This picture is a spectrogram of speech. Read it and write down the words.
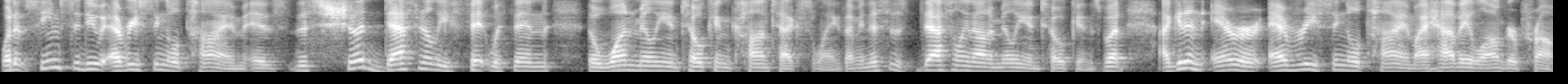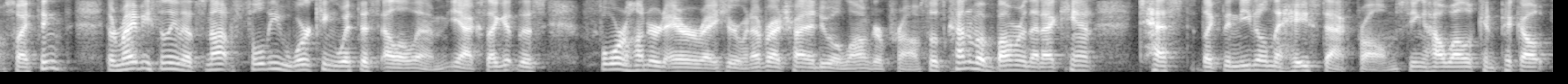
what it seems to do every single time is this should definitely fit within the 1 million token context length. I mean this is definitely not a million tokens but I get an error every single time I have a longer prompt. So I think there might be something that's not fully working with this LLM. Yeah because I get this 400 error right here whenever I try to do a longer prompt. So it's kind of a bummer that I can't test like the needle in the haystack problem seeing how well it can pick out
